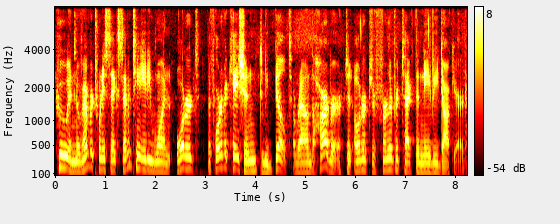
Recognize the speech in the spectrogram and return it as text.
who in November 26, 1781, ordered the fortification to be built around the harbor in order to further protect the navy dockyard.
